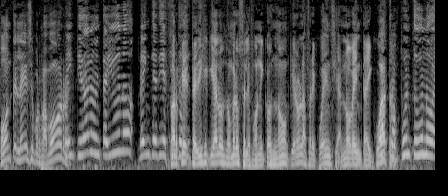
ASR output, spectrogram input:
Ponte el S, por favor. 2291 2010 Porque te dije que ya los números telefónicos no, quiero la frecuencia, 94. 4.1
